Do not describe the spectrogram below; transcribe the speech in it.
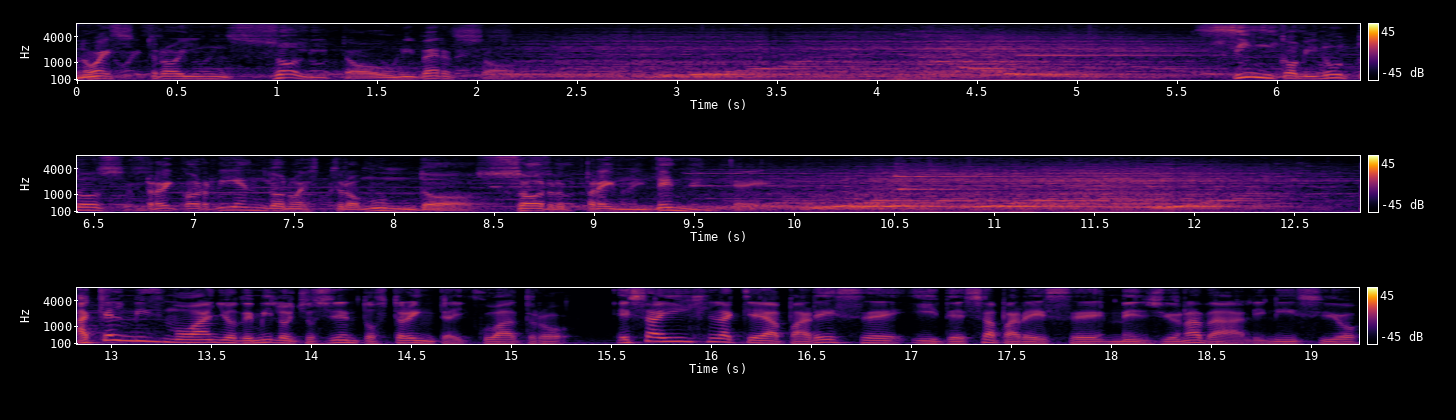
Nuestro insólito universo. Cinco minutos recorriendo nuestro mundo sorprendente. Aquel mismo año de 1834, esa isla que aparece y desaparece, mencionada al inicio,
